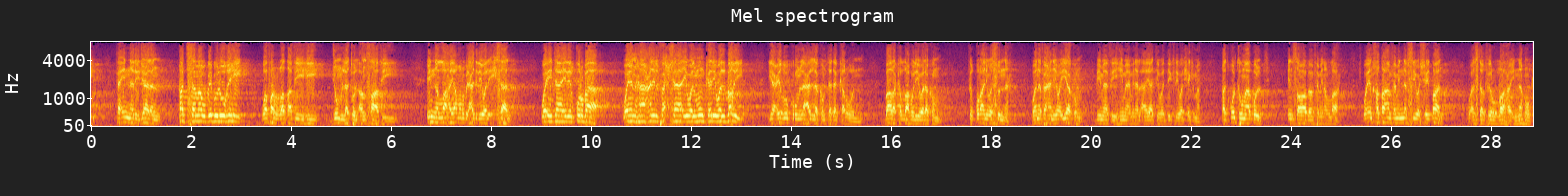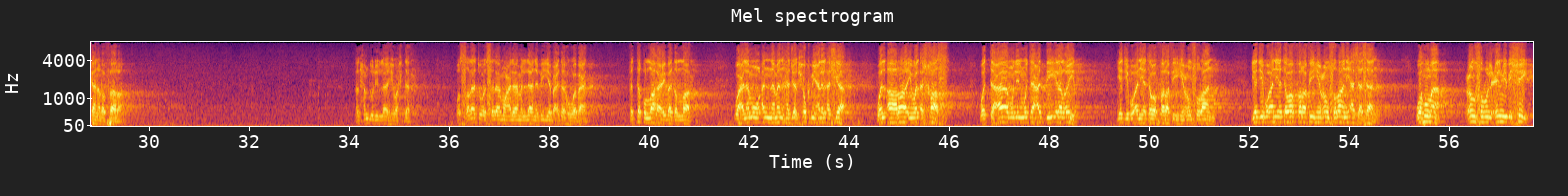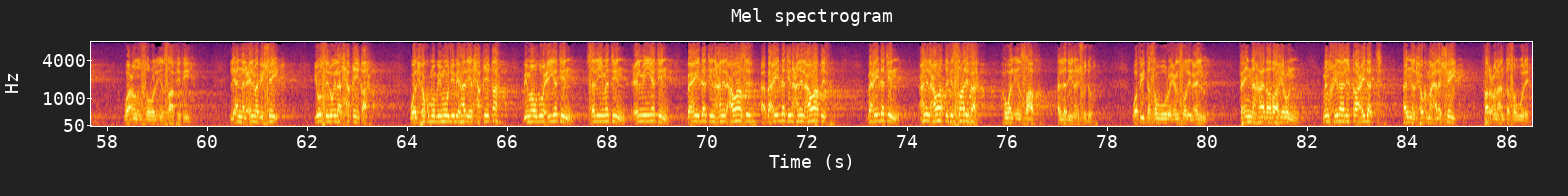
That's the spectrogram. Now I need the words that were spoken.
فإن رجالا قد سموا ببلوغه وفرط فيه جملة الأنصاف. إن الله يأمر بالعدل والإحسان وإيتاء ذي القربى وينهى عن الفحشاء والمنكر والبغي يعظكم لعلكم تذكرون. بارك الله لي ولكم في القرآن والسنة ونفعني وإياكم بما فيهما من الآيات والذكر والحكمة. قد قلت ما قلت إن صوابا فمن الله وإن خطأ فمن نفسي والشيطان وأستغفر الله إنه كان غفارا. الحمد لله وحده والصلاة والسلام على من لا نبي بعده وبعد. فاتقوا الله عباد الله واعلموا أن منهج الحكم على الأشياء والآراء والأشخاص والتعامل المتعدي إلى الغير. يجب أن يتوفر فيه عنصران يجب أن يتوفر فيه عنصران أساسان وهما عنصر العلم بالشيء وعنصر الإنصاف فيه. لأن العلم بالشيء يوصل إلى الحقيقة والحكم بموجب هذه الحقيقة بموضوعية سليمة علمية بعيدة عن العواصف بعيدة عن العواطف بعيدة عن العواطف الصارفة هو الإنصاف الذي ننشده. وفي تصور عنصر العلم فإن هذا ظاهر من خلال قاعدة أن الحكم على الشيء فرع عن تصوره.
